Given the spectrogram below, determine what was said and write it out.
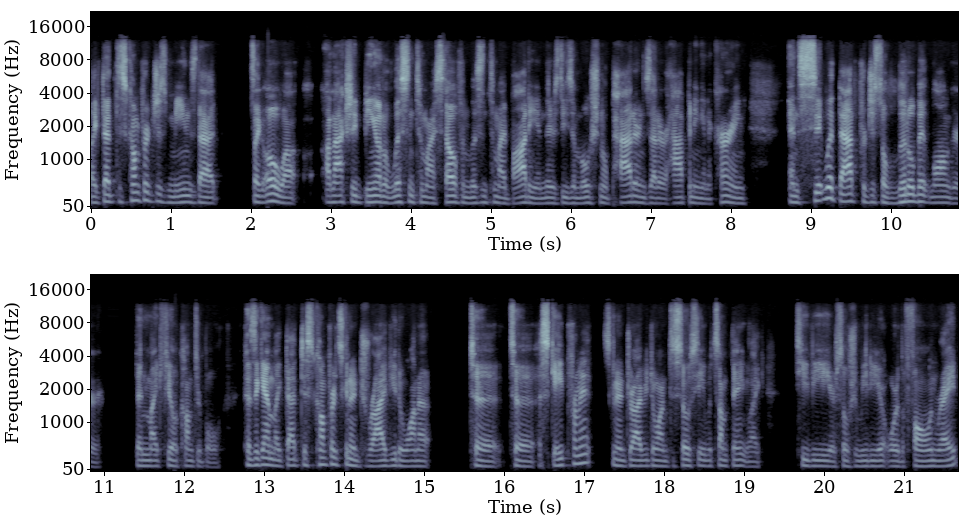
Like that discomfort just means that it's like oh well, i'm actually being able to listen to myself and listen to my body and there's these emotional patterns that are happening and occurring and sit with that for just a little bit longer than might feel comfortable. Because again like that discomfort is going to drive you to want to to to escape from it. It's going to drive you to want to dissociate with something like tv or social media or the phone right?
